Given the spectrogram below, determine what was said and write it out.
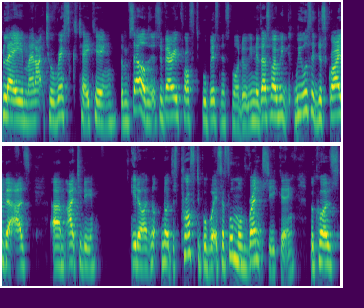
blame and actual risk taking themselves. It's a very profitable business model. You know, that's why we we also describe it as um, actually, you know, not, not just profitable, but it's a form of rent seeking because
